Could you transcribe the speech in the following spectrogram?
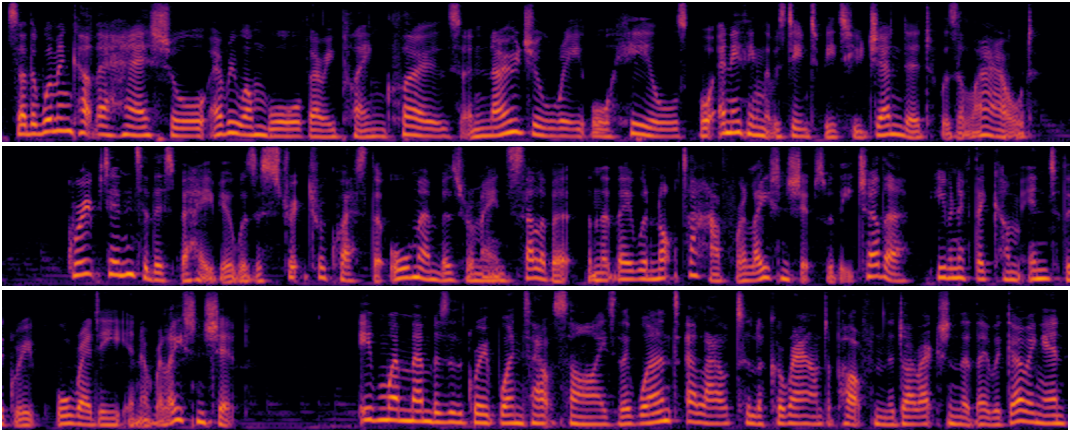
So the women cut their hair short, everyone wore very plain clothes, and no jewellery or heels or anything that was deemed to be too gendered was allowed. Grouped into this behaviour was a strict request that all members remain celibate and that they were not to have relationships with each other, even if they come into the group already in a relationship. Even when members of the group went outside, they weren't allowed to look around apart from the direction that they were going in,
